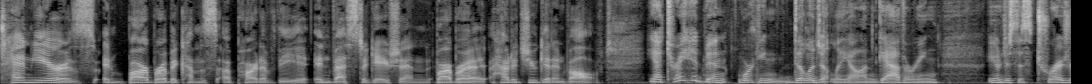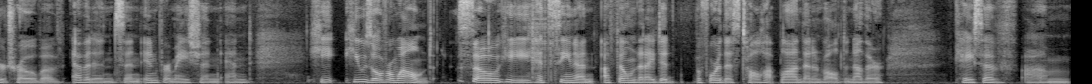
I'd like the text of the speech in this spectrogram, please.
10 years and Barbara becomes a part of the investigation. Barbara, how did you get involved? Yeah, Trey had been working diligently on gathering, you know, just this treasure trove of evidence and information, and he he was overwhelmed. So he had seen a, a film that I did before this, Tall Hot Blonde, that involved another case of um,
